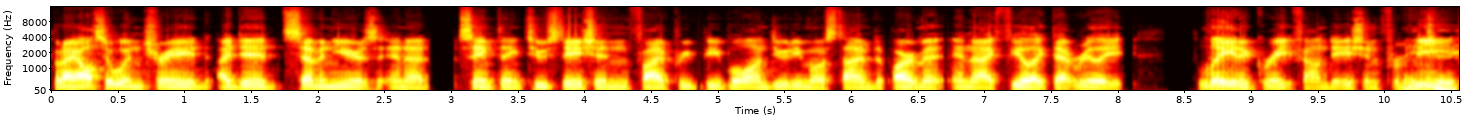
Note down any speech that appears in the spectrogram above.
but I also wouldn't trade. I did seven years in a same thing, two station, five pre people on duty most time department, and I feel like that really laid a great foundation for Me me,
